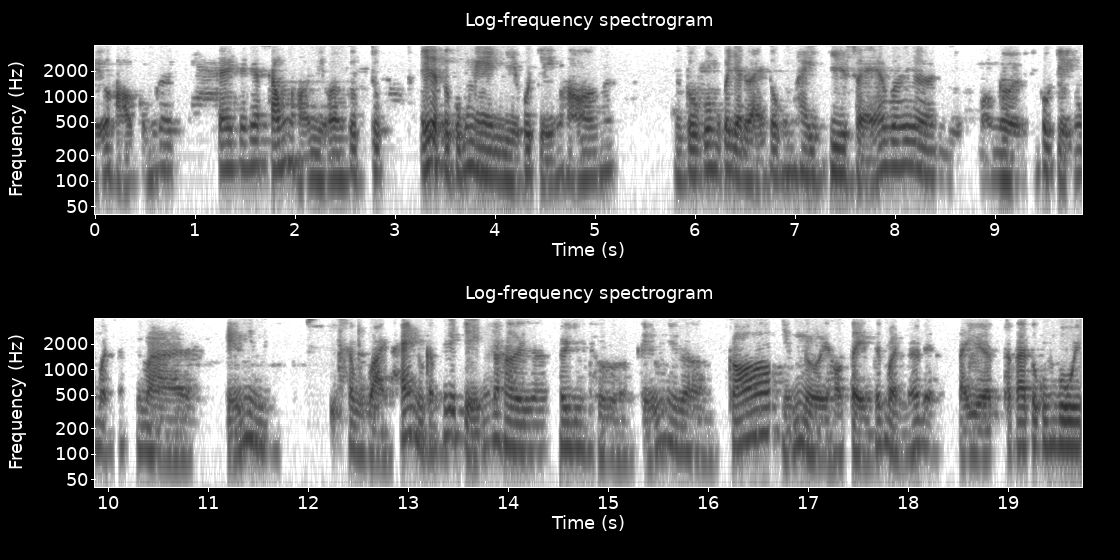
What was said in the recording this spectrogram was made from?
kiểu họ cũng cái cái cái, cái sống họ nhiều hơn tôi, tôi ý là tôi cũng nghe nhiều câu chuyện của họ hơn nhưng tôi có một cái giai đoạn tôi cũng hay chia sẻ với ờ, mọi người những câu chuyện của mình nhưng mà kiểu như sau một vài tháng tôi cảm thấy cái chuyện nó hơi ờ, hơi dư thừa. Kiểu như là có những người họ tìm tới mình đó để tại vì thật ra tôi cũng vui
